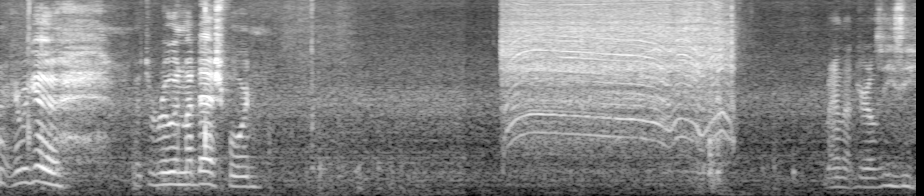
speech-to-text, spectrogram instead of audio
Alright, here we go. Got to ruin my dashboard. Man, that drill's easy.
